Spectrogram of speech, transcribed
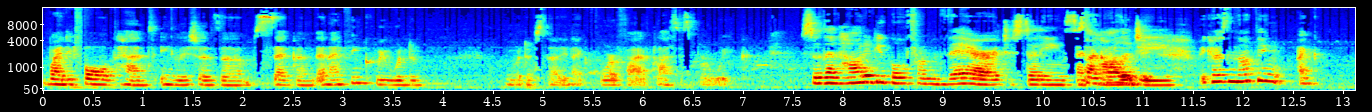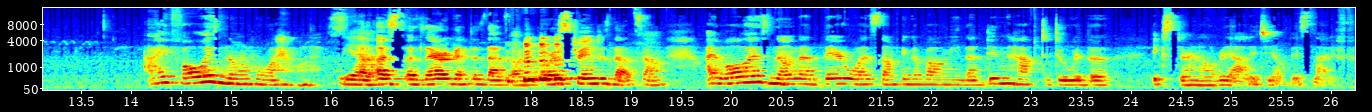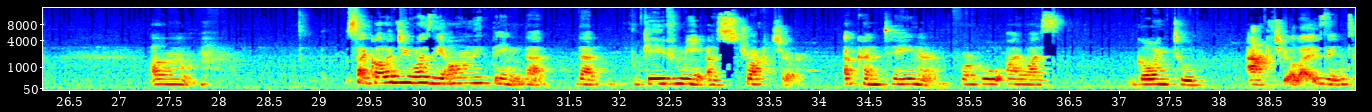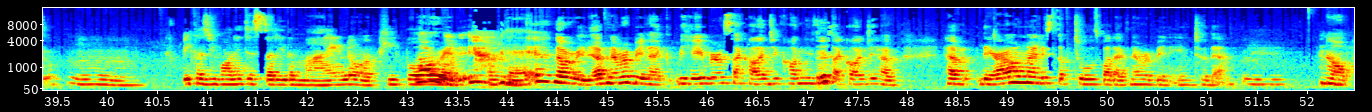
by default, had English as a second, and I think we would would have studied like four or five classes per week. So then, how did you go from there to studying psychology? psychology. Because nothing, like, I've always known who I was. Yeah. As, as arrogant as that sounds, or as strange as that sounds. I've always known that there was something about me that didn't have to do with the external reality of this life. Um, psychology was the only thing that that gave me a structure, a container for who I was going to actualize into. Mm. Because you wanted to study the mind or people? Not really. Okay. Not really. I've never been like behavioral psychology, cognitive psychology have have they are on my list of tools, but I've never been into them. Mm-hmm. No,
